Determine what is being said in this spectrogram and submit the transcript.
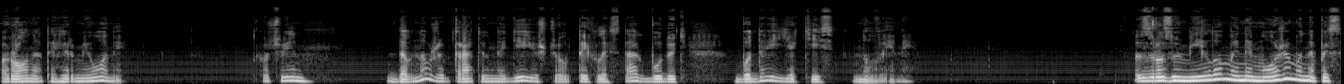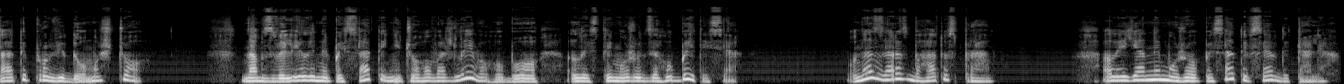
Рона та Герміони. Хоч він давно вже втратив надію, що в тих листах будуть бодай якісь новини. Зрозуміло, ми не можемо написати про відомо що. Нам звеліли не писати нічого важливого, бо листи можуть загубитися. У нас зараз багато справ але я не можу описати все в деталях.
